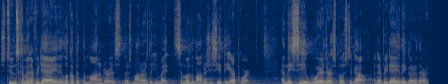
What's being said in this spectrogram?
Students come in every day, they look up at the monitors, and there's monitors that you might, similar to the monitors you see at the airport, and they see where they're supposed to go. And every day they go to their,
